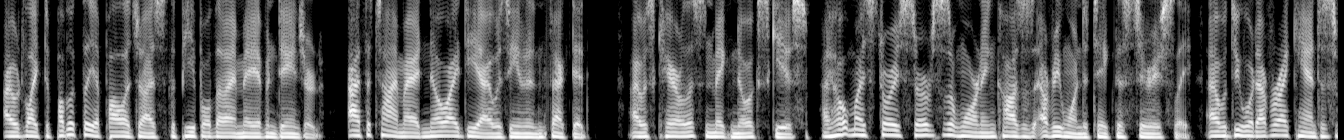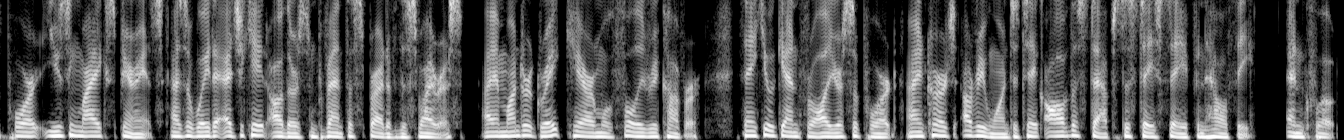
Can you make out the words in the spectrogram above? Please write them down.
I would like to publicly apologize to the people that I may have endangered. At the time, I had no idea I was even infected. I was careless and make no excuse. I hope my story serves as a warning, causes everyone to take this seriously. I will do whatever I can to support using my experience as a way to educate others and prevent the spread of this virus. I am under great care and will fully recover. Thank you again for all your support. I encourage everyone to take all of the steps to stay safe and healthy. End quote.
